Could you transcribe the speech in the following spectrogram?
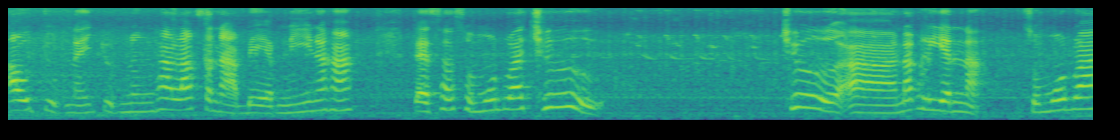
เอาจุดไหนจุดหนึ่งถ้าลักษณะแบบนี้นะคะ แต่ถ้าสมมุติว่าชื่อ ชื่ออ่านักเรียนน่ะ สมมุติว่า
